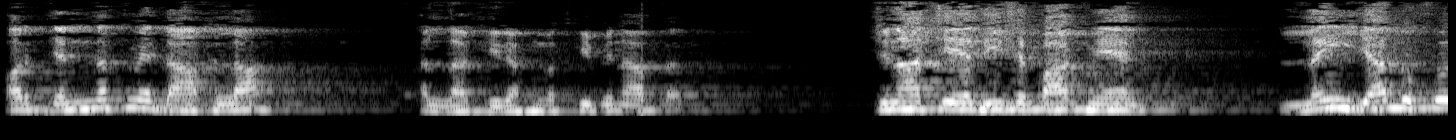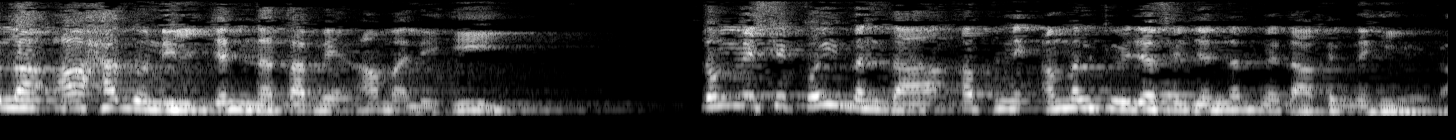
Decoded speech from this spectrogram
اور جنت میں داخلہ اللہ کی رحمت کی بنا پر۔ چنانچہ حدیث پاک میں لئی ید خلا آحد جنت میں عمل ہی تم میں سے کوئی بندہ اپنے عمل کی وجہ سے جنت میں داخل نہیں ہوگا۔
